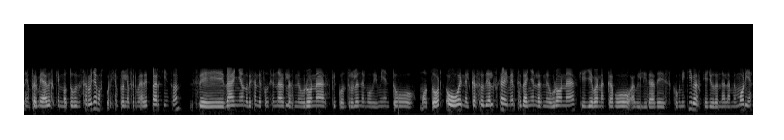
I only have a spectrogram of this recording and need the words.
enfermedades que no todos desarrollamos. Por ejemplo, la enfermedad de Parkinson se dañan o dejan de funcionar las neuronas que controlan el movimiento motor o en el caso de Alzheimer se dañan las neuronas que llevan a cabo habilidades cognitivas que ayudan a la memoria.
